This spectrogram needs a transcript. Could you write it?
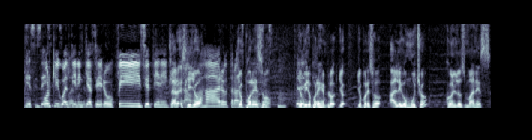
16 y Porque igual 19% tienen que hacer oficio, tienen que es que yo, trabajar, otras yo por eso, cosas. Mm. Pero yo miro, por ejemplo, yo, yo por eso alego mucho con los manes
